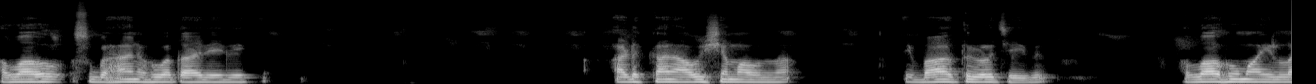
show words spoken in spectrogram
അള്ളാഹു സുബാനുഭവത്താരയിലേക്ക് അടുക്കാൻ ആവശ്യമാവുന്ന വിഭാഗത്തുകൾ ചെയ്ത് അള്ളാഹുവുമായുള്ള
